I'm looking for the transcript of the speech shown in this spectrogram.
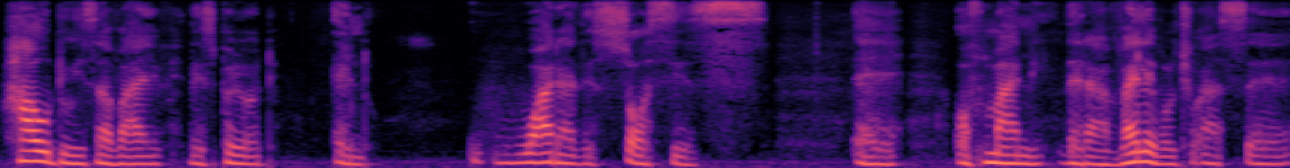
How do we survive this period, and what are the sources uh, of money that are available to us uh,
